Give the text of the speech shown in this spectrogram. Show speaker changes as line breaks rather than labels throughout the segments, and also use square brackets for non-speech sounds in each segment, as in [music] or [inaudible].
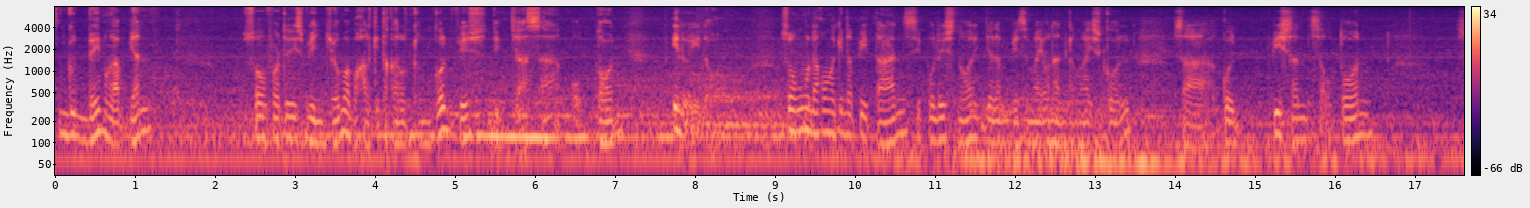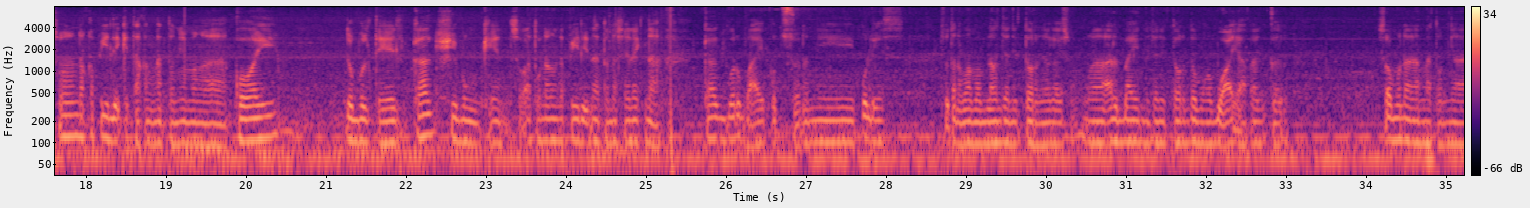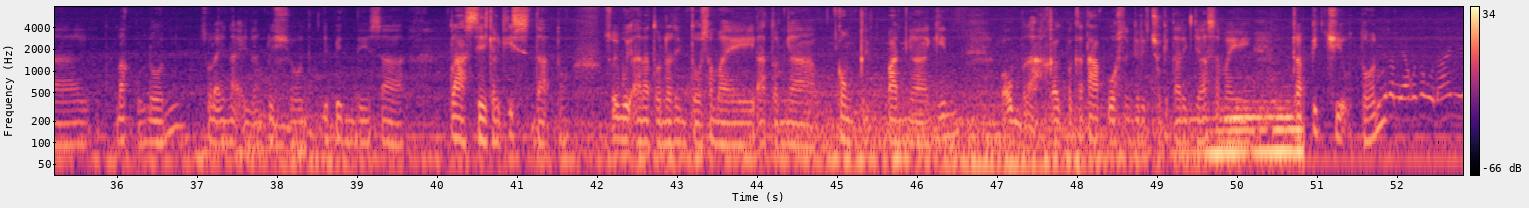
Good day mga abyan. So for today's video, mabakal kita karon kang goldfish di sa Oton, Iloilo. So ang una ko nga ginapitan si pulis no, diyan lampi sa may unahan kang high school sa goldfishan sa Oton. So nakapili kita kang aton yung mga koi, double tail, kag shibungkin. So ato nang napili nato na select na kag gurbay putso na ni pulis. So tanawa mam lang janitor nga guys, mga albay na janitor do mga buaya kag kal. So muna lang aton nga bakulon. So lain-lain ang presyo depende sa klase kag isda to. So ibuy ana to na rin to sa may aton nga concrete pan nga gin paubra kag pagkatapos nagdiretso kita rin dya sa may trapichi uton.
